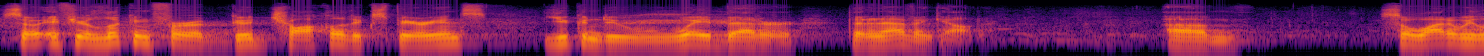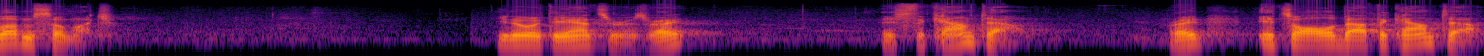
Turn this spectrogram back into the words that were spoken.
So if you're looking for a good chocolate experience, you can do way better than an Advent calendar. Um, so why do we love them so much? You know what the answer is, right? It's the countdown, right? It's all about the countdown.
